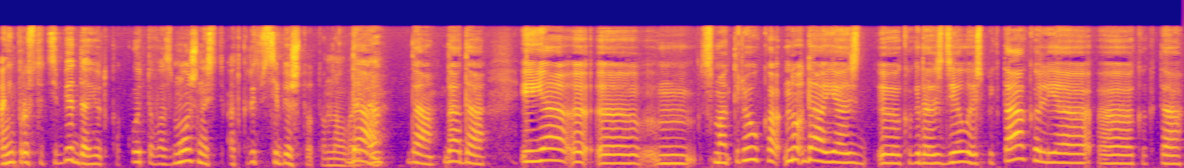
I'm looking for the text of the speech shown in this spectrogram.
Они просто тебе дают какую-то возможность открыть в себе что-то новое, да? Да, да, да, да. И я э, э, смотрю, как, ну да, я э, когда сделаю спектакль, я э, как-то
